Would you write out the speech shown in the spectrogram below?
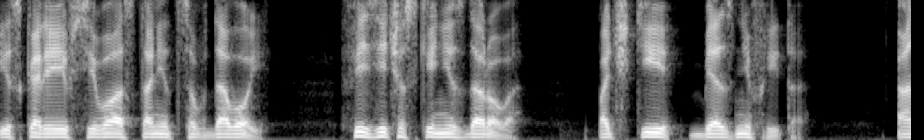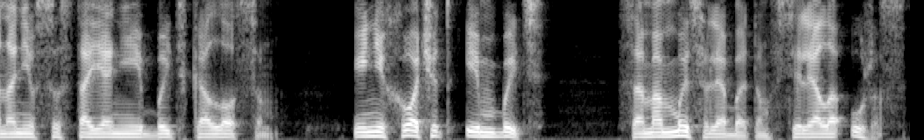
и, скорее всего, останется вдовой, физически нездорова, почти без нефрита. Она не в состоянии быть колоссом и не хочет им быть. Сама мысль об этом вселяла ужас.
